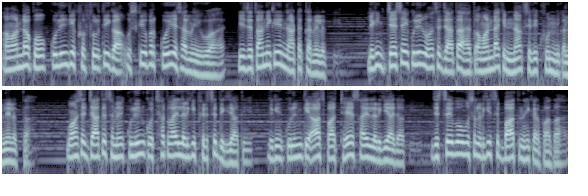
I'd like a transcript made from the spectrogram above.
अमांडा को कुलीन की खूबसूरती का उसके ऊपर कोई असर नहीं हुआ है, ये जताने के लिए नाटक करने लगती है। लेकिन जैसे ही कुलीन वहाँ से जाता है तो अमांडा के नाक से भी खून निकलने लगता है। वहाँ से जाते समय कुलीन को छत वाली लड़की फिर से दिख जाती है, लेकिन कुलीन के आसपास ढेर सारी लड़कियाँ आ जाती हैं, जिससे वो उस लड़की से बात नहीं कर पाता है।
